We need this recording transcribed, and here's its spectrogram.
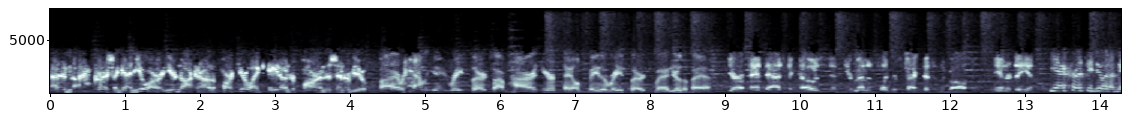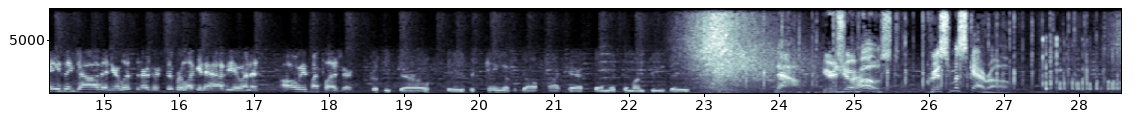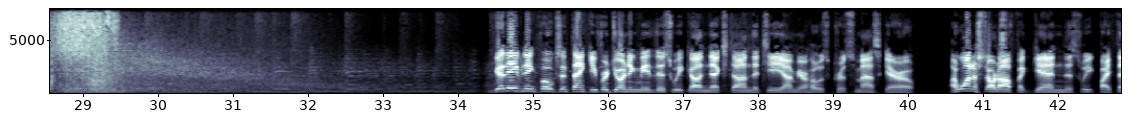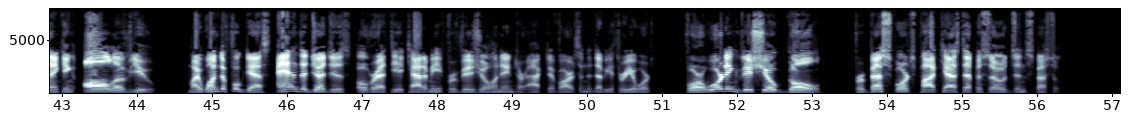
And Chris, again, you are you're knocking out of the park. You're like eight under par in this interview. If I ever have any research, I'm hiring your tail to be the research man. You're the best. You're a fantastic host and tremendously respected in the golf community. And yeah, Chris, you do an amazing job, and your listeners are super lucky to have you. And it's always my pleasure. Chris Mascaro is the king of the golf podcast. Don't miss him on Tuesdays. Now, here's your host, Chris Mascaro. Good evening, folks, and thank you for joining me this week on Next on the Tee. I'm your host, Chris Mascaro. I want to start off again this week by thanking all of you, my wonderful guests, and the judges over at the Academy for Visual and Interactive Arts and the W3 Awards for awarding this show gold for best sports podcast episodes and specials.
